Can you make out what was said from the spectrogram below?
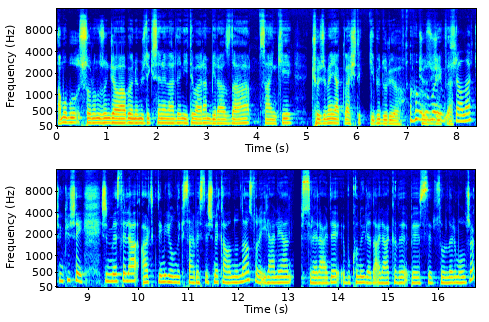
Ama bu sorunuzun cevabı önümüzdeki senelerden itibaren biraz daha sanki çözüme yaklaştık gibi duruyor. Çözecekler. Umarım inşallah. Çünkü şey şimdi mesela artık demir yolundaki serbestleşme kanunundan sonra ilerleyen sürelerde bu konuyla da alakalı size sorularım olacak.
